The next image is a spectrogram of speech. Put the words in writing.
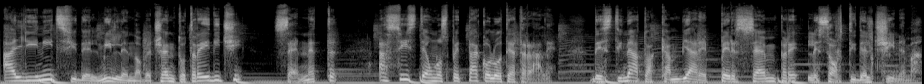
Agli inizi del 1913, Sennett assiste a uno spettacolo teatrale destinato a cambiare per sempre le sorti del cinema.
